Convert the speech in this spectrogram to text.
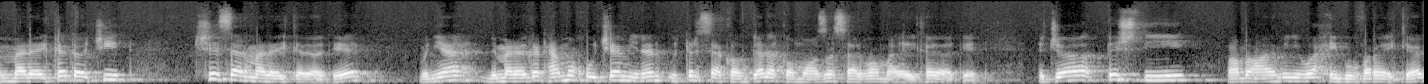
ملائكة چید چه سر ملائكة داته؟ ونیا لملائكة همه خود چه مینن و ترسکا گلکا موازن سروان ملائكة داته جا پشتی رب العالمين وحي بفريكر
